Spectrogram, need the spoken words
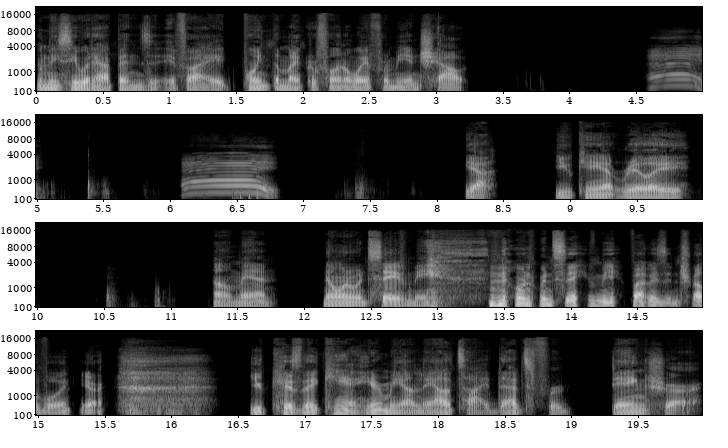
Let me see what happens if I point the microphone away from me and shout. Hey! Hey! Yeah, you can't really. Oh man, no one would save me. no one would save me if I was in trouble in here. You, because they can't hear me on the outside. That's for dang sure.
